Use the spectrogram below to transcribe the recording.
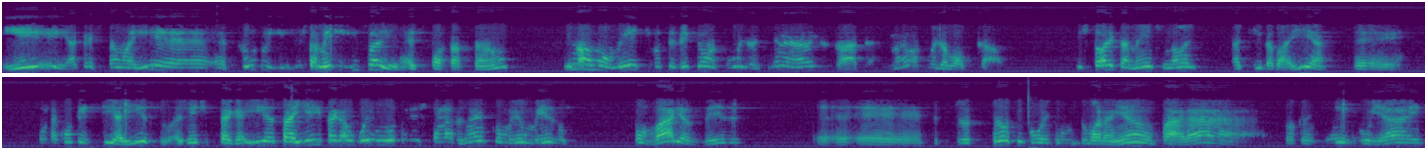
E a questão aí é, é justamente disso aí, a exportação. E normalmente você vê que é uma coisa generalizada, não é uma coisa local. Historicamente, nós aqui da Bahia, é, quando acontecia isso, a gente pega, ia, saía e pegava o boi em outros estados, né? Como eu mesmo, por várias vezes, é, é, tr- trouxe boi do, do Maranhão, Pará, Tocantins, Goiás,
